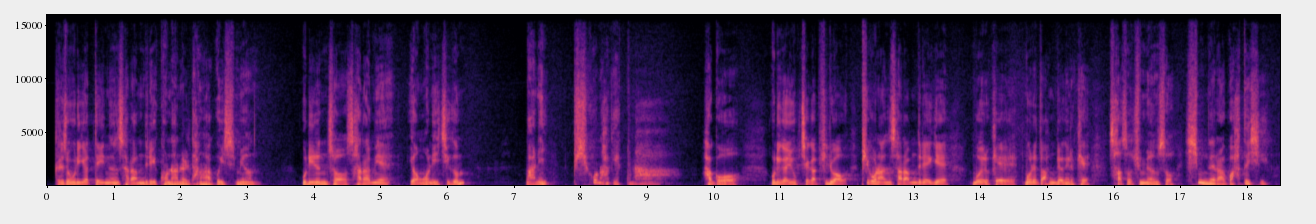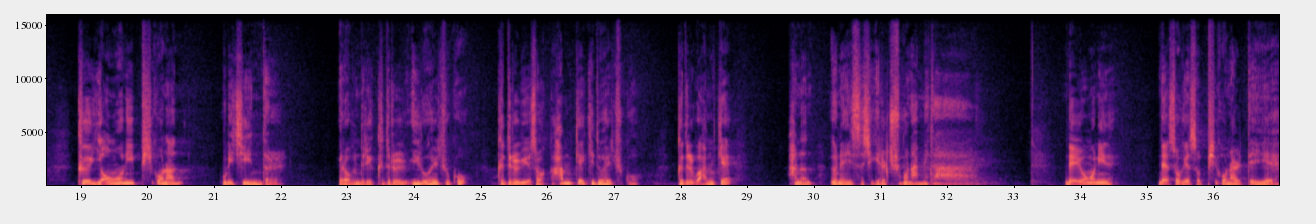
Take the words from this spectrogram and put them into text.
그래서 우리 곁에 있는 사람들이 고난을 당하고 있으면 우리는 저 사람의 영혼이 지금 많이 피곤하겠구나 하고 우리가 육체가 필요, 피곤한 사람들에게 뭐 이렇게 뭐라도 한 병 이렇게 사서 주면서 힘내라고 하듯이 그 영혼이 피곤한 우리 지인들, 여러분들이 그들을 위로해 주고 그들을 위해서 함께 기도해 주고 그들과 함께 하는 은혜 있으시기를 축원합니다. 내 영혼이 내 속에서 피곤할 때에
